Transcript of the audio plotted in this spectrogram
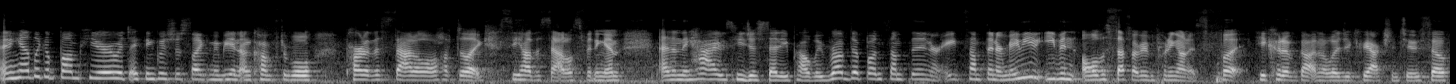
And he had like a bump here, which I think was just like maybe an uncomfortable part of the saddle. I'll have to like see how the saddle's fitting him. And then the hives, he just said he probably rubbed up on something or ate something or maybe even all the stuff I've been putting on his foot, he could have gotten an allergic reaction to. So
